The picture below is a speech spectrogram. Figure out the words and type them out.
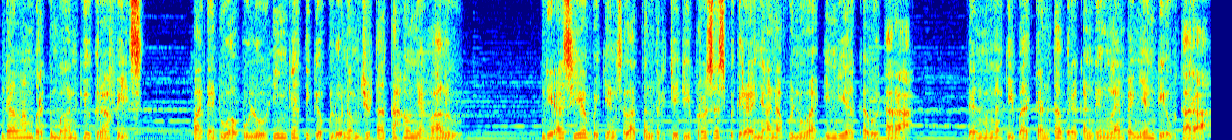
Dalam perkembangan geografis, pada 20 hingga 36 juta tahun yang lalu, di Asia bagian selatan terjadi proses bergeraknya anak benua India ke utara dan mengakibatkan tabrakan dengan lempeng yang di utara.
